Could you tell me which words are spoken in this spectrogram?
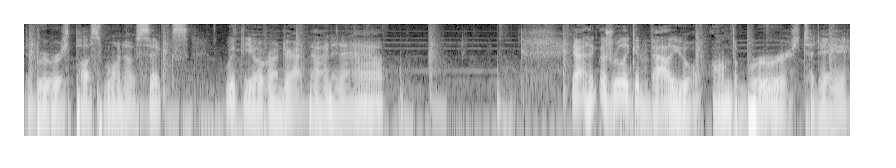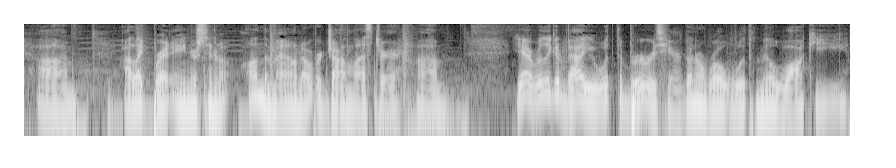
The Brewers plus 106 with the over under at 9.5. Yeah, I think there's really good value on the Brewers today. Um, I like Brett Anderson on the mound over Jon Lester. Um, yeah, really good value with the Brewers here. Going to roll with Milwaukee.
